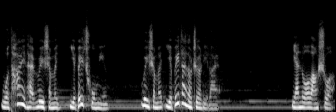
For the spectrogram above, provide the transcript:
我太太为什么也被除名？为什么也被带到这里来？阎罗王说：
